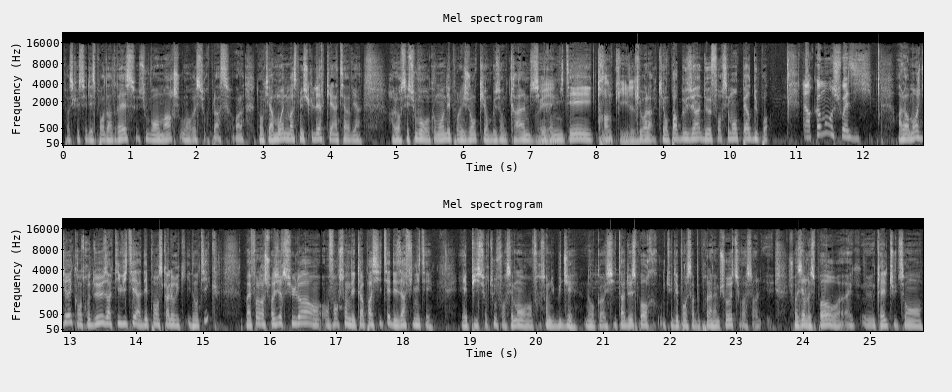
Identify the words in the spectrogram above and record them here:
parce que c'est des sports d'adresse, souvent on marche ou on reste sur place. Voilà. Donc il y a moins de masse musculaire qui intervient. Alors c'est souvent recommandé pour les gens qui ont besoin de calme, de sérénité, tranquille, qui, voilà, qui n'ont pas besoin de forcément perdre du poids. Alors comment on choisit? Alors moi je dirais qu'entre deux activités à dépenses caloriques identiques, bah, il faudra choisir celui-là en, fonction des capacités, des affinités. Et puis surtout forcément en fonction du budget. Donc euh, si tu as deux sports où tu dépenses à peu près la même chose, tu vas choisir le sport avec lequel tu te sens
